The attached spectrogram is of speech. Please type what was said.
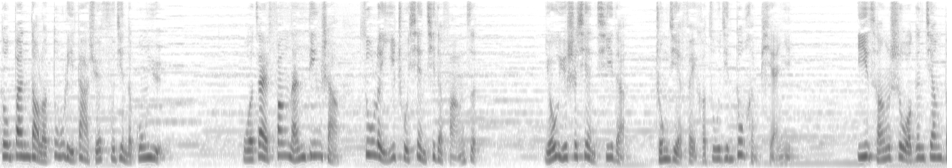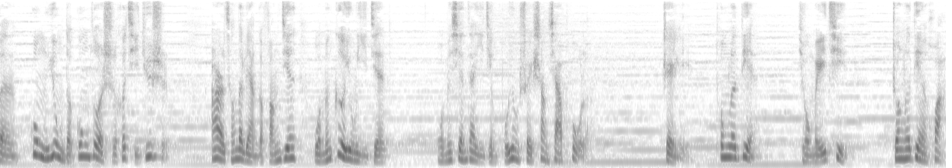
都搬到了都立大学附近的公寓。我在方南町上租了一处限期的房子，由于是限期的，中介费和租金都很便宜。一层是我跟江本共用的工作室和起居室，二层的两个房间我们各用一间。我们现在已经不用睡上下铺了，这里通了电，有煤气，装了电话，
